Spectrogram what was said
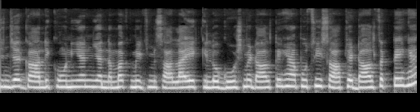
जिंजर गार्लिक ओनियन या नमक, मिर्च मसाला एक किलो गोश्त में डालते हैं। आप उसी हिसाब से डाल सकते हैं।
